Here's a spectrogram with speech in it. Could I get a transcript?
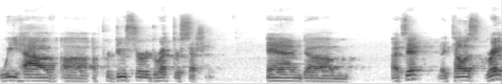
we have uh, a producer director session. And um, that's it. They tell us, great,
